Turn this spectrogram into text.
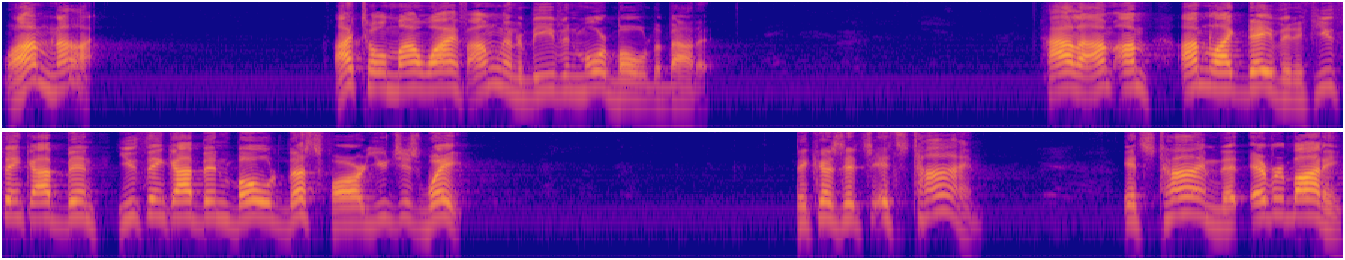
Well, I'm not. I told my wife I'm going to be even more bold about it. I'm, I'm, I'm like David. If you think I've been, you think I've been bold thus far, you just wait. Because it's, it's time. It's time that everybody,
